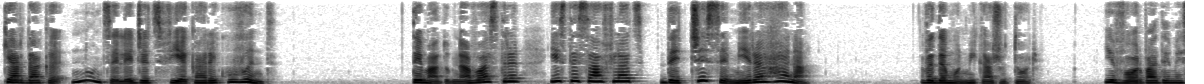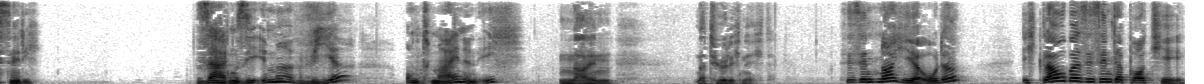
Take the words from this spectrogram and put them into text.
chiar dacă nu înțelegeți fiecare cuvânt. Tema dumneavoastră este să aflați de ce se miră Hana. Vă dăm un mic ajutor. E vorba de meserii. Sagen Sie immer wir und meinen ich? Nein, natürlich nicht. Sie sind neu hier, oder? Ich glaube, Sie sind der Portier.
